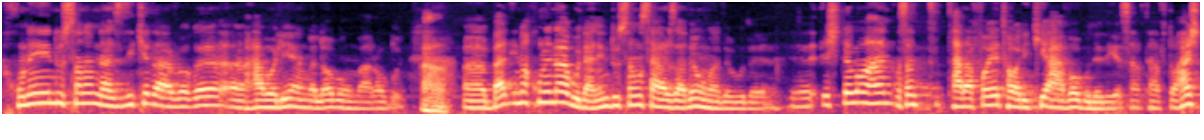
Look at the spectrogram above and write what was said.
خونه این دوستانم نزدیک در واقع حوالی انقلاب اونورا بود. بعد اینا خونه نبودن. این دوستمون سرزده اومده بوده. اشتباها مثلا طرفای تاریکی هوا بوده دیگه سفت هفت هشت.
